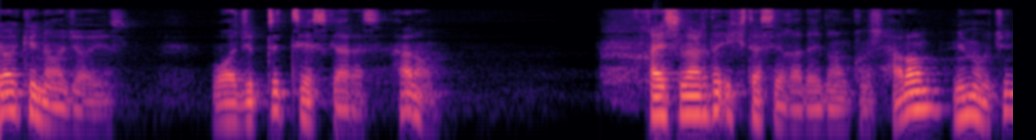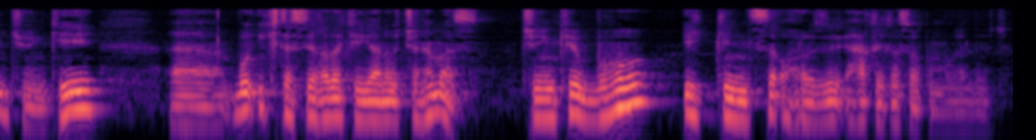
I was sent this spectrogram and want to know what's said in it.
yoki nojoiz. Vojibni teskarisi harom. Qaysilarida ikkita siyg'ada idom qilish harom? Nima uchun? Chunki e, bu ikkita siyg'ada kelgani uchun emas. Chunki bu ikkinchisi oriziy haqiqiy sokin bo'lganligi uchun.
